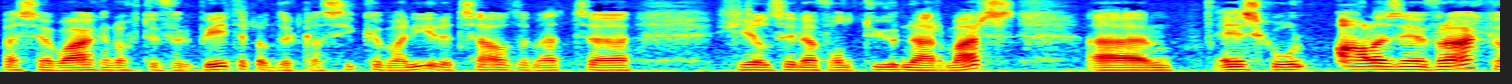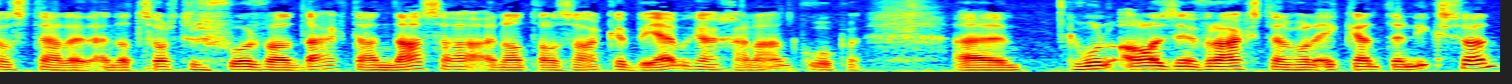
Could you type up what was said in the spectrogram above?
met zijn wagen nog te verbeteren op de klassieke manier. Hetzelfde met uh, zijn avontuur naar Mars. Uh, hij is gewoon alles in vraag gaan stellen en dat zorgt ervoor vandaag dat NASA een aantal zaken bij hem gaat gaan aankopen. Uh, gewoon alles in vraag stellen van ik ken er niks van.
